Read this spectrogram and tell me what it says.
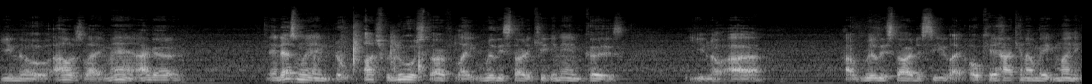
you know, I was like, man, I gotta. And that's when the entrepreneur stuff like really started kicking in because, you know, I I really started to see like, okay, how can I make money?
